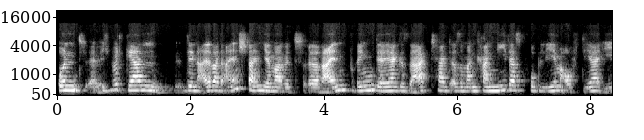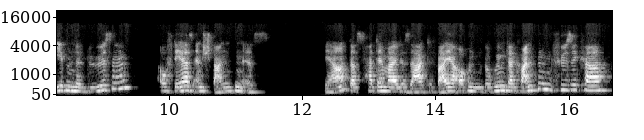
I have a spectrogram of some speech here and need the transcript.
Und äh, ich würde gern den Albert Einstein hier mal mit äh, reinbringen, der ja gesagt hat, also man kann nie das Problem auf der Ebene lösen, auf der es entstanden ist. Ja, das hat er mal gesagt. Er war ja auch ein berühmter Quantenphysiker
